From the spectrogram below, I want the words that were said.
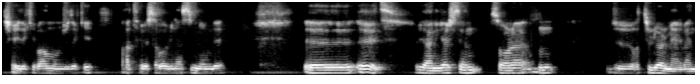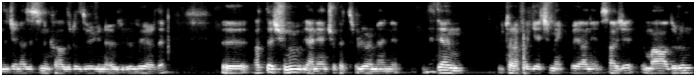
şeydeki Balmumcu'daki ATV Sabah binasının önünde. Ee, evet yani gerçekten sonra onun e, hatırlıyorum yani ben de cenazesinin kaldırıldığı gün öldürüldüğü yerde. Ee, hatta şunu yani en çok hatırlıyorum yani neden bu tarafa geçmek ve yani sadece mağdurun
